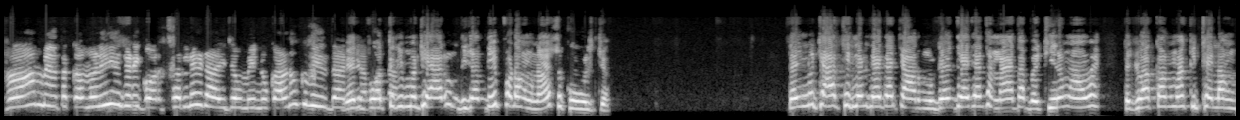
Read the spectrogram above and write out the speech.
ਹਾਂ ਮੈਂ ਤਾਂ ਕਮਲੀ ਆ ਜਿਹੜੀ ਗੁਰਛਰਲੇ ਡਾਈ ਜਾਉ ਮੈਨੂੰ ਕਾਹਨੂੰ ਕਬੀਲਦਾਰੀ ਮੇਰੀ ਦਾ ਪਤਾ? ਪੋਤਰੀ ਮਠਿਆਰ ਹੁੰਦੀ ਜਾਂਦੀ ਪੜਾਉਣਾ ਸਕੂਲ ਚ। ਤੈਨੂੰ ਚਾਰ ਛਿੱਲੜ ਦੇ ਦੇ ਚਾਰ ਮੁੰਡੇ ਦੇ ਦੇ ਤੇ ਮੈਂ ਤਾਂ ਬੈਠੀ ਰਵਾਂ ਓਏ ਤੇ ਜਵਾਕਾਂ ਨੂੰ ਮੈਂ ਕਿੱਥੇ ਲਾਉਂ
